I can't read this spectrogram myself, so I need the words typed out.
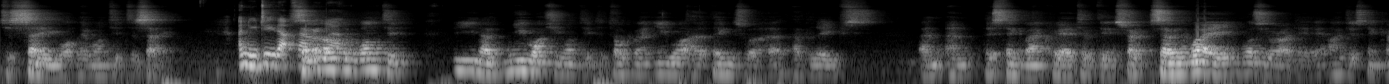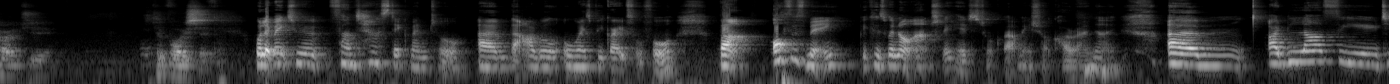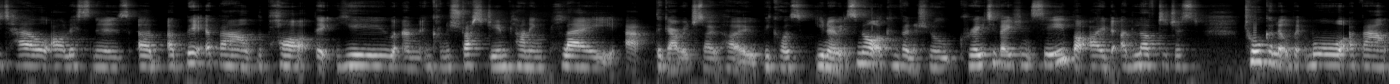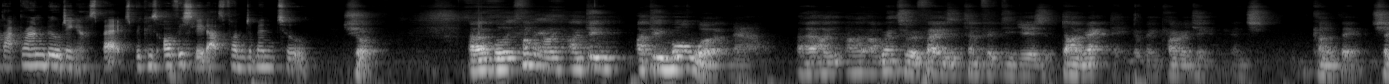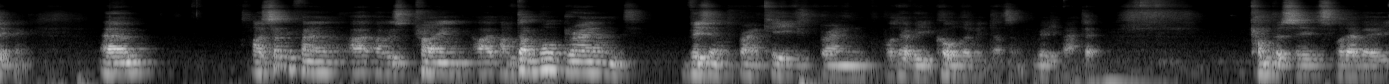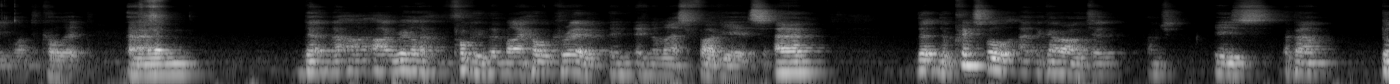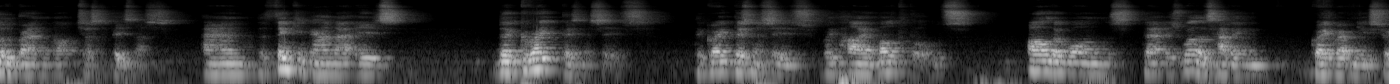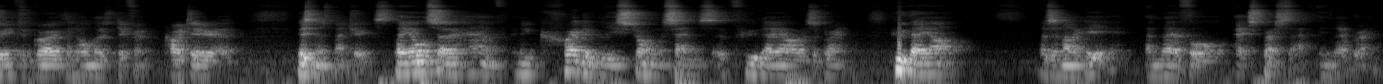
to say what they wanted to say. And you do that very so well. So wanted, you know, knew what she wanted to talk about, knew what her things were, her beliefs, and, and this thing about creativity and strength. So in a way, it was your idea. I just encourage you to voice it. Well, it makes you a fantastic mentor um, that I will always be grateful for. But off of me, because we're not actually here to talk about me, shock horror, I know. Um, I'd love for you to tell our listeners a, a bit about the part that you and, and, kind of strategy and planning play at the Garage Soho, because you know it's not a conventional creative agency, but I'd I'd love to just talk a little bit more about that brand building aspect because obviously that's fundamental. Sure. Uh, well, it's funny, I, I, do I do more work now. Uh, I, I went through a phase of 10, 15 years of directing, of encouraging and kind of thing, shaping. Um, I suddenly found I, I was trying, I, have done more brand visions, brand keys, brand whatever you call them, it doesn't really matter. Compasses, whatever you want to call it. Um, that, that I, I realised probably that my whole career in, in the last five years. Um, the, the principle at the garage is about build a brand, not just a business. And the thinking behind that is the great businesses, the great businesses with higher multiples are the ones that, as well as having great revenue streams and growth and all those different criteria, business metrics, they also have an incredibly strong sense of who they are as a brand, who they are as an idea, and therefore express that in their brand.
